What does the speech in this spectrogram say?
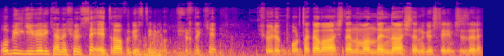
O bilgiyi verirken de şöyle size etrafı göstereyim. Bakın şuradaki şöyle portakal ağaçlarını, mandalina ağaçlarını göstereyim sizlere.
